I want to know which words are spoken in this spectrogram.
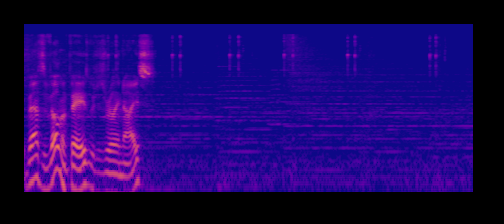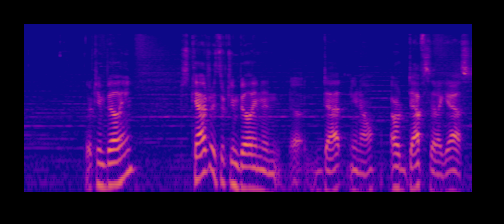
Advanced development phase, which is really nice. 13 billion? Just casually 13 billion in uh, debt, you know, or deficit, I guess.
